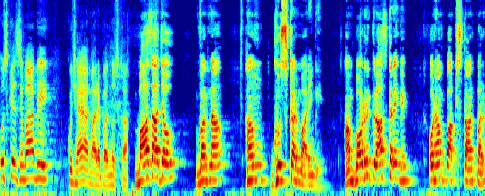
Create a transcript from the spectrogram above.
उसके सिवा भी कुछ है हमारे पास नुस्खा। बाज आ जाओ वरना हम घुस कर मारेंगे। हम बॉर्डर क्रॉस करेंगे और हम पाकिस्तान पर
